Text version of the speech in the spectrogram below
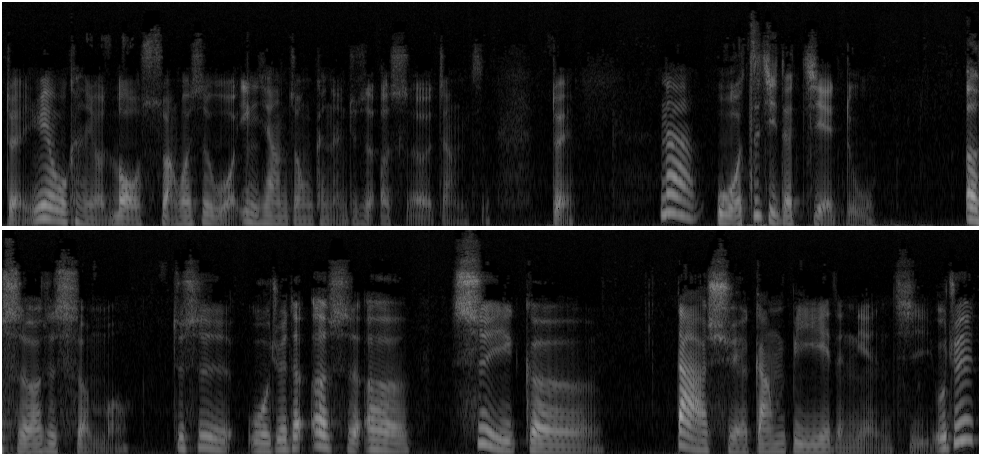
对，因为我可能有漏算，或是我印象中可能就是二十二这样子。对，那我自己的解读，二十二是什么？就是我觉得二十二是一个大学刚毕业的年纪。我觉得，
